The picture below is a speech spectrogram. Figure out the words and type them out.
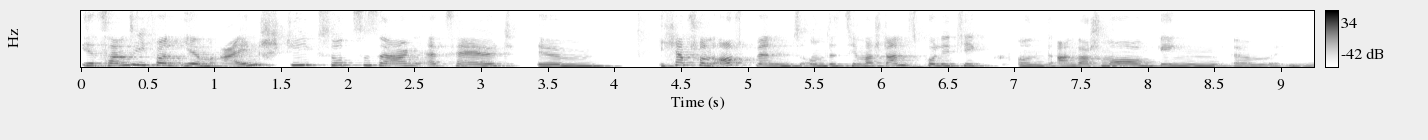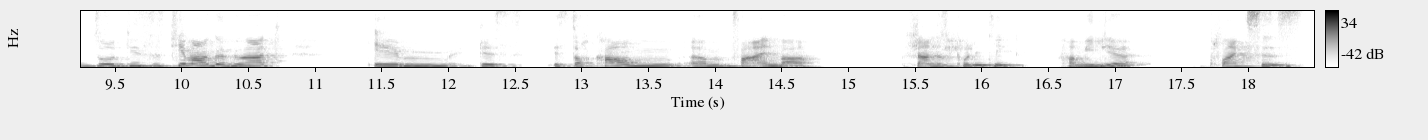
Jetzt haben Sie von Ihrem Einstieg sozusagen erzählt. Ähm, ich habe schon oft, wenn es um das Thema Standespolitik und Engagement ging, ähm, so dieses Thema gehört, eben, das ist doch kaum ähm, vereinbar. Standespolitik, Familie, mhm. Praxis.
